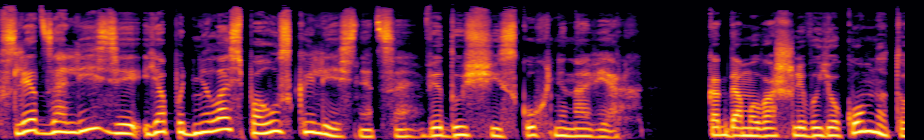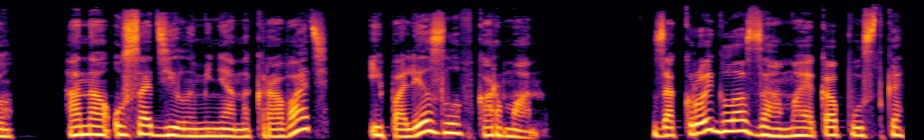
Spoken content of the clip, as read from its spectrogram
Вслед за Лизи я поднялась по узкой лестнице, ведущей из кухни наверх. Когда мы вошли в ее комнату, она усадила меня на кровать и полезла в карман. закрой глаза, моя капустка,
